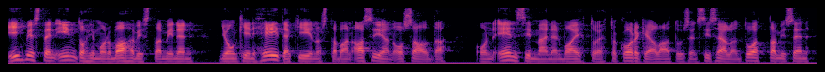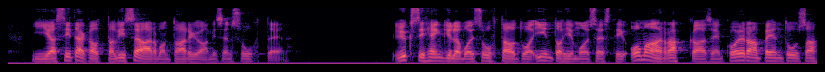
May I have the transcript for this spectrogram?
Ihmisten intohimon vahvistaminen jonkin heitä kiinnostavan asian osalta on ensimmäinen vaihtoehto korkealaatuisen sisällön tuottamisen ja sitä kautta lisäarvon tarjoamisen suhteen. Yksi henkilö voi suhtautua intohimoisesti omaan rakkaaseen koiraanpentuunsa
